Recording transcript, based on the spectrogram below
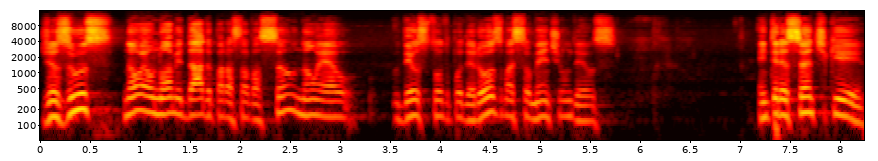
Jesus não é o nome dado para a salvação, não é o Deus Todo-Poderoso, mas somente um Deus. É interessante que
